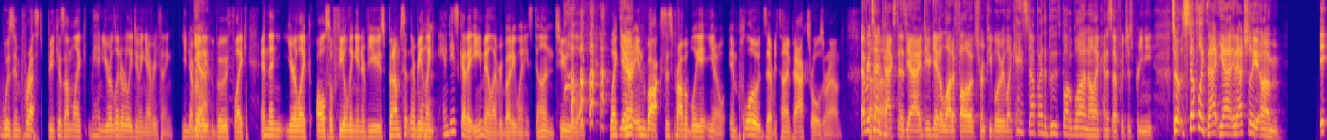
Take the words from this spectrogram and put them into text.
was impressed because i'm like man you're literally doing everything you never Yeah. leave the booth like and then you're like also fielding interviews but i'm sitting there being like Mm-hmm. andy's got to email everybody when he's done too like like Yeah. your inbox is probably you know implodes every time pax rolls around every time Um, pax does yeah i do get a lot of follow-ups from people who are like hey stop by the booth blah blah blah and all that kind of stuff which is pretty neat so stuff like that yeah it actually um it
